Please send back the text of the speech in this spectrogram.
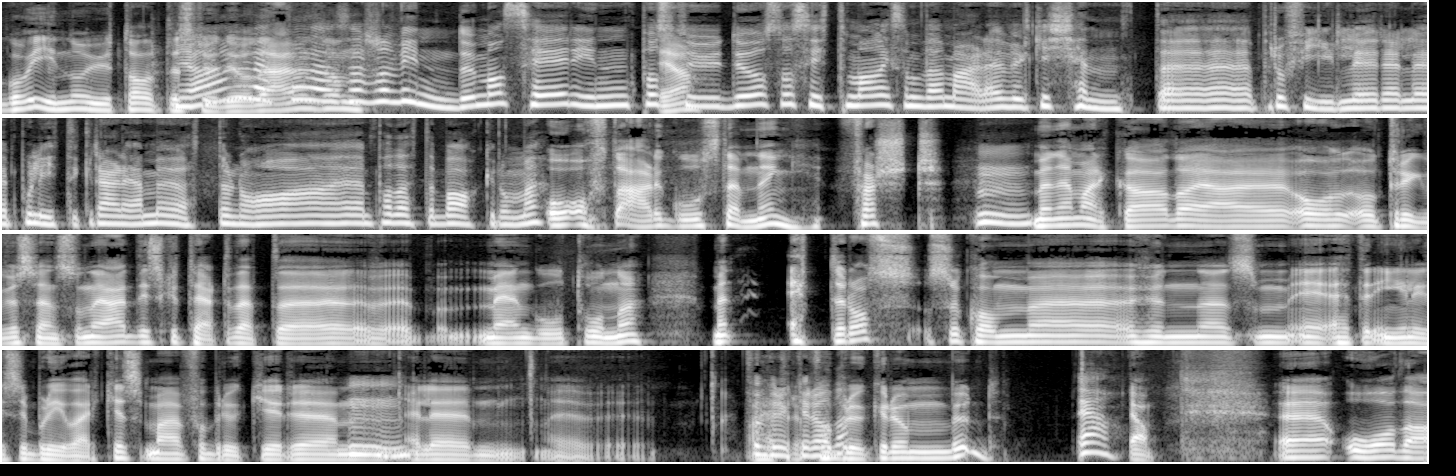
går vi inn og ut av dette Ja, studioet. Det er et sånn, er sånn vindu man ser inn på Ja. studio, og så sitter man liksom Hvem er det, hvilke kjente profiler eller politikere er det jeg møter nå eh, på dette bakrommet? Og ofte er det god stemning først. Men jeg merka da jeg og, og Trygve Svensson og jeg diskuterte dette med en god tone. Men etter oss så kom eh, hun som heter Inger Lise Blyverket, som er forbruker... Mm. Eller eh, heter det? Forbrukerrådet? Forbrukerombud. Ja. Ja. Eh, og da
